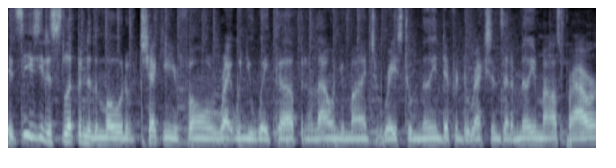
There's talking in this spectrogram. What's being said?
It's easy to slip into the mode of checking your phone right when you wake up and allowing your mind to race to a million different directions at a million miles per hour.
